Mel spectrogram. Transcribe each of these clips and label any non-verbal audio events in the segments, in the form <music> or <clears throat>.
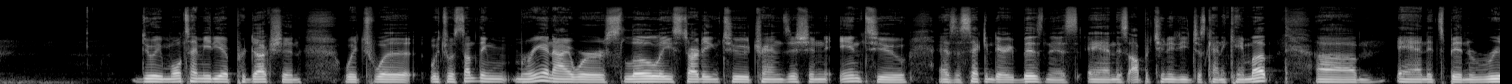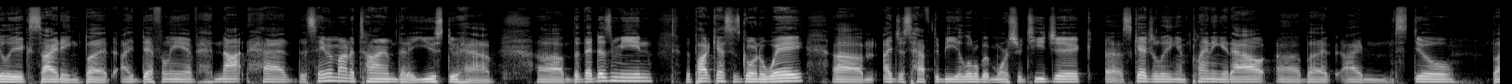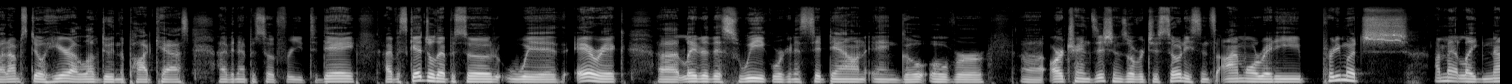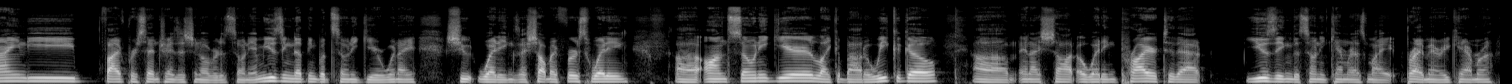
doing multimedia production, which was which was something Maria and I were slowly starting to transition into as a secondary business, and this opportunity just kind of came up, um, and it's been really exciting. But I definitely have not had the same amount of time that I used to have, um, but that doesn't mean the podcast is going away. Um, I just have to be a little bit more strategic, uh, scheduling and planning it out. Uh, but I'm still but I'm still here. I love doing the podcast. I have an episode for you today. I have a scheduled episode with Eric uh, later this week. We're going to sit down and go over uh, our transitions over to Sony since I'm already pretty much, I'm at like 90 5% transition over to Sony. I'm using nothing but Sony gear when I shoot weddings. I shot my first wedding uh, on Sony gear like about a week ago, um, and I shot a wedding prior to that using the Sony camera as my primary camera.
